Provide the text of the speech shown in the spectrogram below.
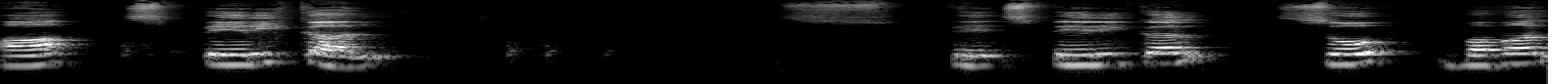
of spherical spherical soap bubble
